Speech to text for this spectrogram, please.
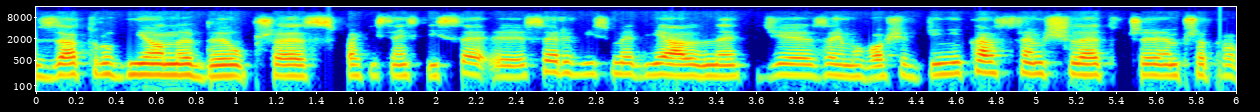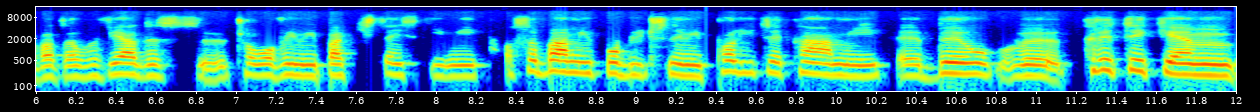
zatrudniony był przez pakistański serwis medialny, gdzie zajmował się dziennikarstwem śledczym, przeprowadzał wywiady z czołowymi pakistańskimi osobami publicznymi, politykami, był krytykiem,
